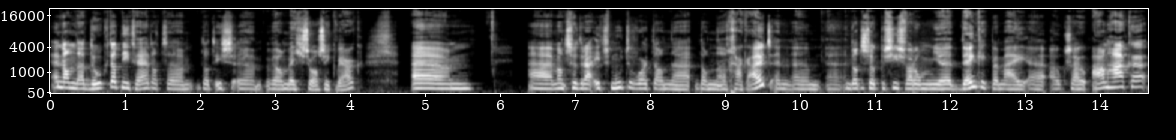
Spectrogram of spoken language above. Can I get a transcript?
En dan uh, doe ik dat niet. Hè. Dat, uh, dat is uh, wel een beetje zoals ik werk. Um, want zodra iets moeten wordt, dan, dan ga ik uit. En, en dat is ook precies waarom je, denk ik, bij mij ook zou aanhaken.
